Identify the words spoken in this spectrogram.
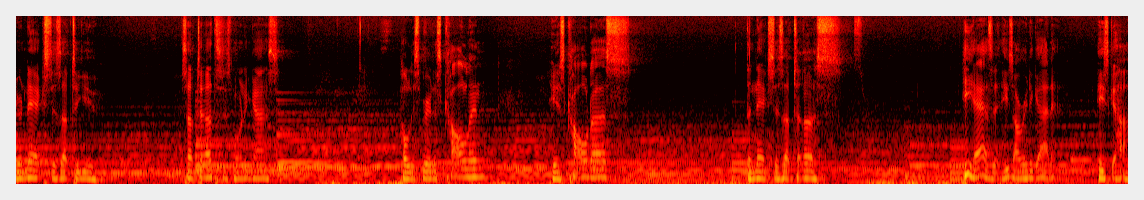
Your next is up to you. It's up to us this morning, guys. Holy Spirit is calling. He has called us. The next is up to us. He has it, He's already got it. He's God.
